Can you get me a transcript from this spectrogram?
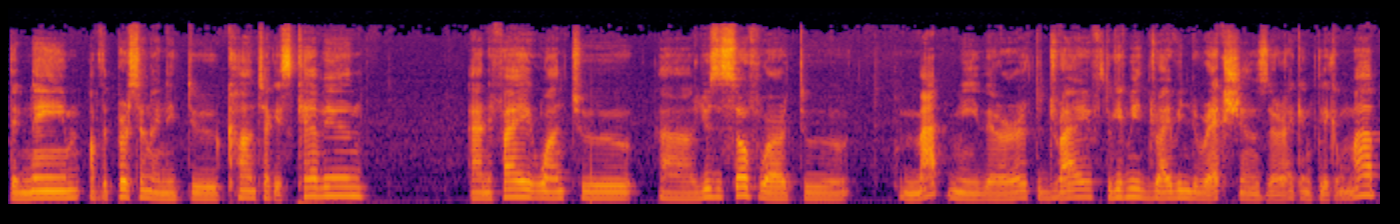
the name of the person I need to contact is Kevin. And if I want to uh, use the software to map me there, to drive, to give me driving directions there, I can click on map.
